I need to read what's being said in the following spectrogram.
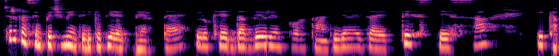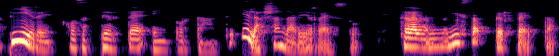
cerca semplicemente di capire per te quello che è davvero importante, di analizzare te stessa e capire cosa per te è importante e lascia andare il resto. Sarai una minimalista perfetta.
